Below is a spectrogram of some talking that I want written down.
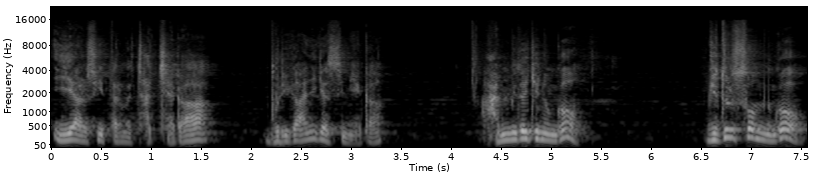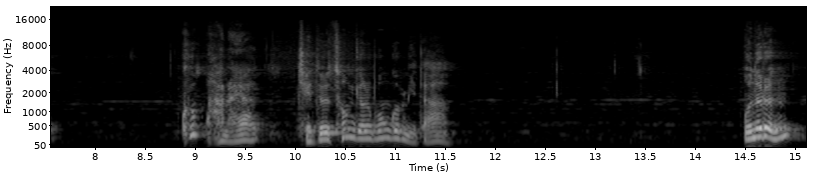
이해할 수 있다는 것 자체가 무리가 아니겠습니까? 안 믿어지는 거, 믿을 수 없는 거, 그거 많아야 제대로 성경을 본 겁니다. 오늘은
